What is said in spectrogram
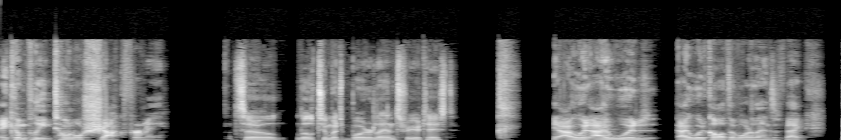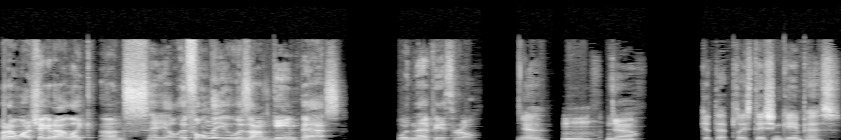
a complete tonal shock for me. So a little too much Borderlands for your taste. Yeah, I would I would I would call it the Borderlands effect, but I want to check it out like on sale. If only it was on Game Pass, wouldn't that be a thrill? Yeah, Mm, yeah. get that PlayStation Game Pass.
